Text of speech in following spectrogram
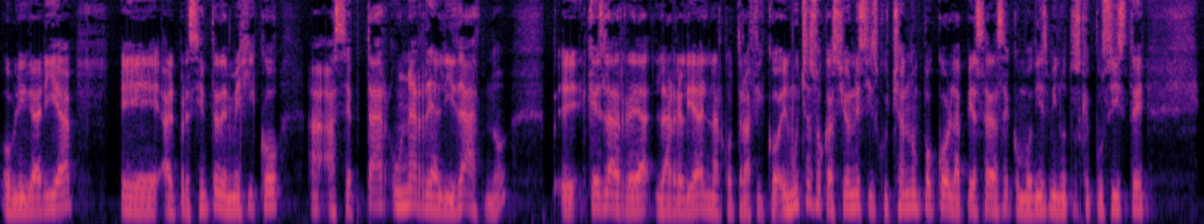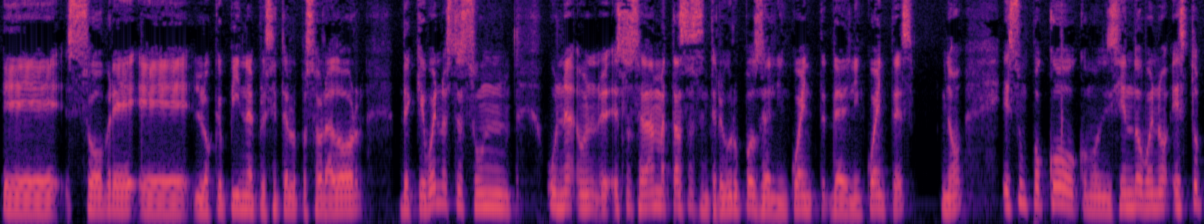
obligaría al presidente de México a aceptar una realidad, ¿no? que es la, la, realidad del narcotráfico. En muchas ocasiones, y escuchando un poco la pieza de hace como 10 minutos que pusiste sobre lo que opina el presidente López Obrador de que, bueno, esto es un, una, esto se dan matanzas entre grupos de, delincuentes, de delincuentes, ¿no? Es un poco como diciendo, bueno, esto,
